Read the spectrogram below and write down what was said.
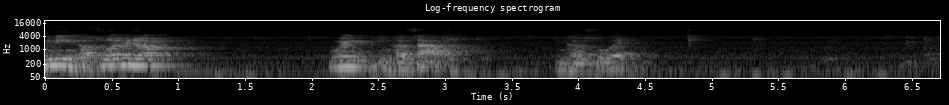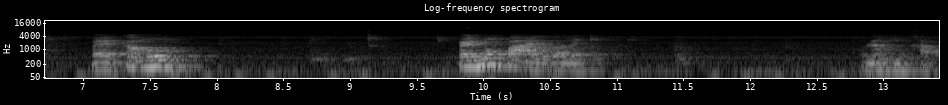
มื้อนี้กินข้าวสวยพี่น้องเว้ยกินข้าวเช้ากินข้าวสวยแปดเก้าโมงแปดโมงปลายเลยตอนนี้กำลังกินข้าว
